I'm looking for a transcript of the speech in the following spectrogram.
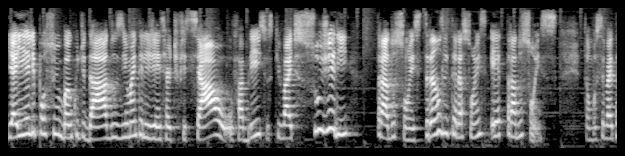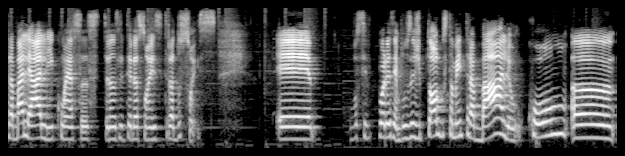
E aí ele possui um banco de dados e uma inteligência artificial, o Fabrício, que vai te sugerir traduções, transliterações e traduções. Então você vai trabalhar ali com essas transliterações e traduções. É, você, por exemplo, os egiptólogos também trabalham com uh,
